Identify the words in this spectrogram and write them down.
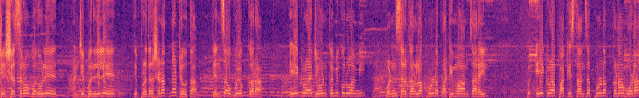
जे शस्त्र बनवले आहेत आणि जे बनलेले आहेत ते प्रदर्शनात न ठेवता त्यांचा उपयोग करा. एक वेळा जेवण कमी करू आम्ही पण सरकारला पूर्ण पाठिंबा आमचा राहील. एक वेळा पाकिस्तानचा पूर्ण कणा मोडा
